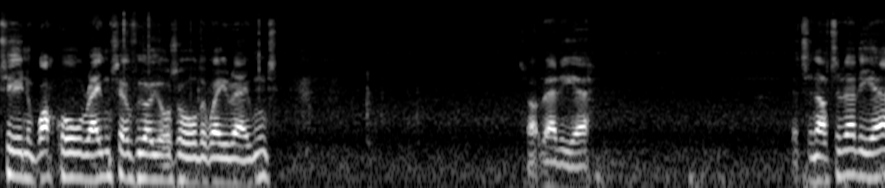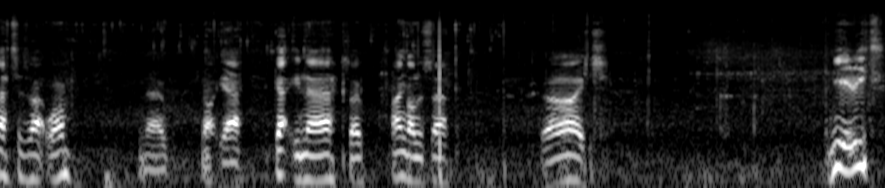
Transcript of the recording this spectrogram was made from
turn the wok all round so the oil's all the way round. It's not ready yet. It's not ready yet, is that one? No, not yet. Getting there, so hang on a sec. Right. Hear it?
